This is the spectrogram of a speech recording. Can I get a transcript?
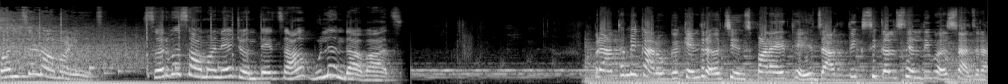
पंचनामा न्यूज. सर्वसामान्य जनतेचा बुलंद आवाज. प्राथमिक आरोग्य केंद्र चिंचपाडा येथे जागतिक सिकल सेल दिवस साजरा.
